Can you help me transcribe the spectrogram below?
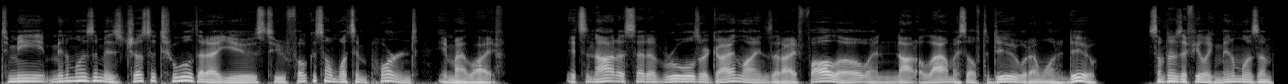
To me, minimalism is just a tool that I use to focus on what's important in my life. It's not a set of rules or guidelines that I follow and not allow myself to do what I want to do. Sometimes I feel like minimalism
